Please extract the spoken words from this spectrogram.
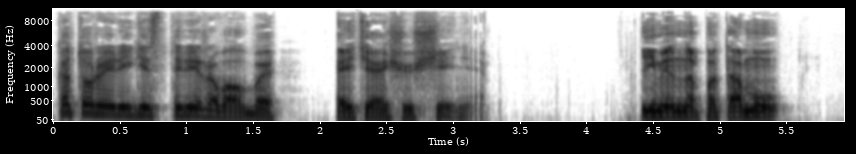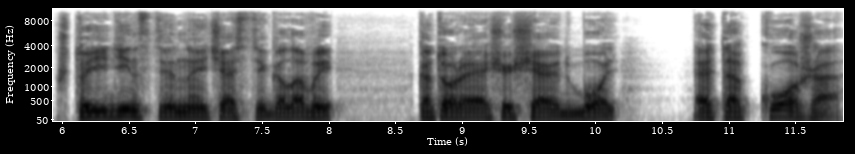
который регистрировал бы эти ощущения. Именно потому, что единственные части головы, которые ощущают боль, это кожа,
